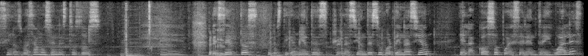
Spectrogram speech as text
si nos basamos en estos dos eh, preceptos, el hostigamiento es relación de subordinación, el acoso puede ser entre iguales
